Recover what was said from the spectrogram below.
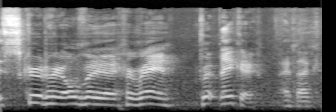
screwed her over her reign, Britt Baker. I think.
